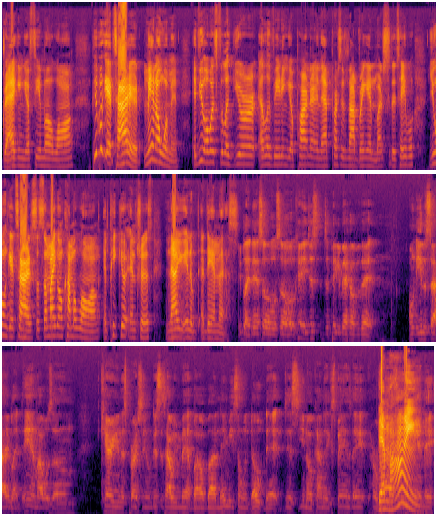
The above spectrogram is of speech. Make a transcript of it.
dragging your female along, people get tired, man or woman. If you always feel like you're elevating your partner and that person's not bringing much to the table, you're gonna get tired. So somebody gonna come along and pique your interest. Now you're in a, a damn mess. You be like, damn. So, so okay, just to piggyback off of that, on either side, like, damn, I was um carrying this person. This is how we met. Blah blah. blah. And they meet someone dope that just you know kind of expands horizons Their mind. and they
